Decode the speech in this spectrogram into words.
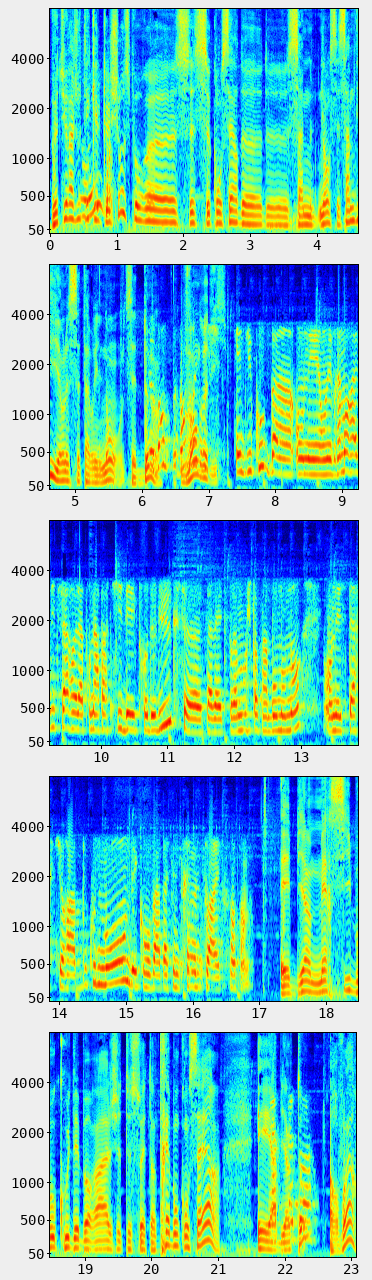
Veux-tu rajouter Oui. quelque chose pour euh, ce, ce concert de, de sam... Non, c'est samedi, hein, le 7 avril. Non, c'est demain. Vend- vendredi. Et du coup, ben, on est, on est vraiment ravis de faire euh, la première partie d'Electro Deluxe. Euh, ça va être vraiment, je pense, un bon moment. On espère qu'il y aura beaucoup de monde et qu'on va passer une très bonne soirée tous ensemble. Eh bien, merci beaucoup, Déborah. Je te souhaite un très bon concert et à Merci à bientôt. Au revoir.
